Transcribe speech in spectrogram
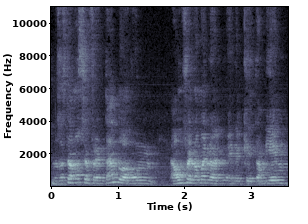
nos estamos enfrentando a un, a un fenómeno en, en el que también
